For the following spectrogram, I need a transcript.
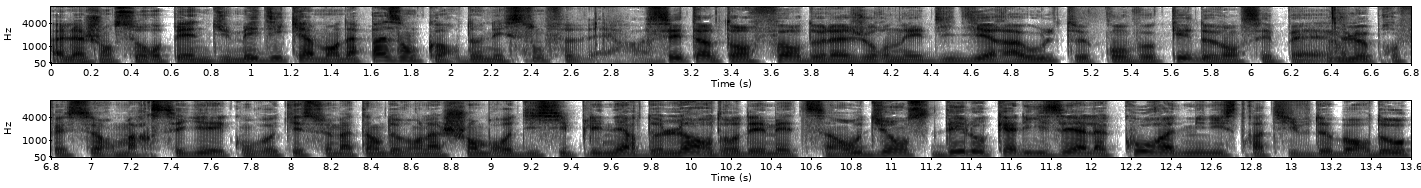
L'agence européenne du médicament n'a pas encore donné son feu vert. C'est un temps fort de la journée Didier Raoult convoqué devant ses pairs. Le professeur marseillais est convoqué ce matin devant la chambre disciplinaire de l'Ordre des médecins. Audience délocalisée à la cour administrative de Bordeaux.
